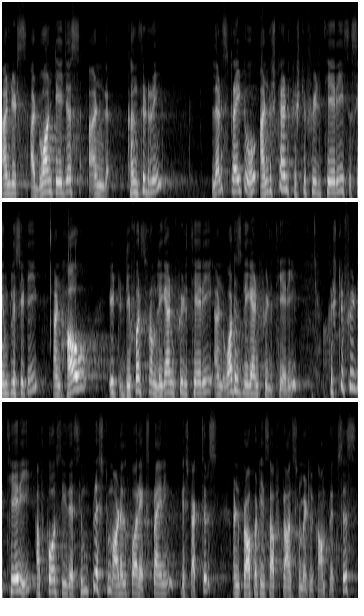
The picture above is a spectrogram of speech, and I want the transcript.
and its advantages and considering let us try to understand crystal field theory's simplicity and how it differs from ligand field theory and what is ligand field theory. Crystal field theory of course is a simplest model for explaining the structures and properties of transition metal complexes.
